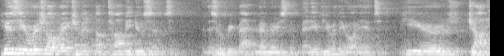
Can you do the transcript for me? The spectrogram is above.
Here's the original arrangement of Tommy Newsom's, and this will bring back memories to many of you in the audience. Here's Johnny.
